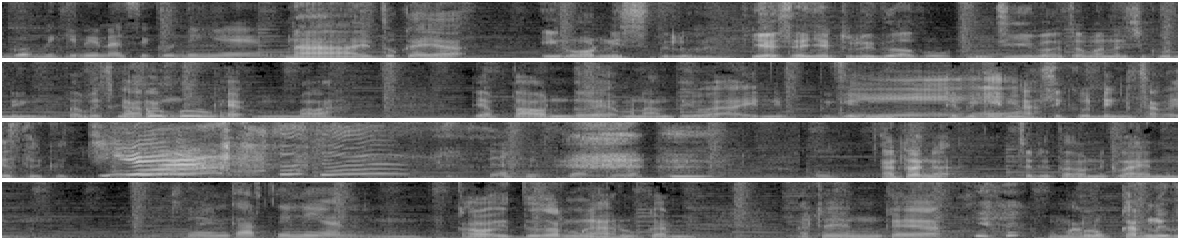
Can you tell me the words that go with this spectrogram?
gue bikinin nasi kuning ya Nah itu kayak ironis gitu loh. Biasanya dulu itu aku benci banget sama nasi kuning, tapi sekarang kayak malah tiap tahun tuh kayak menanti wah ini bikin Cie. dibikin nasi kuning sama istriku. Ada nggak cerita unik lain? selain kartinian Hmm, kalau itu kan mengharukan. Ada yang kayak memalukan itu.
